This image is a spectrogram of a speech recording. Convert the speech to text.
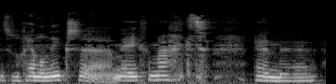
Ze nog helemaal niks eh, meegemaakt. En eh,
